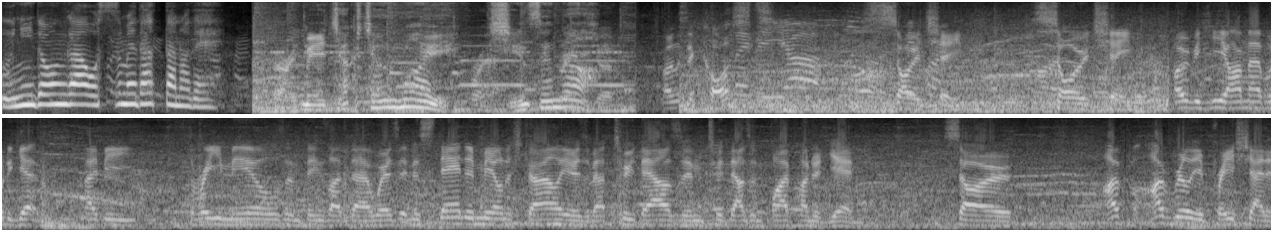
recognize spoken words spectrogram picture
ウニ丼がおすすめだったので。めちゃくちゃうまい。新鮮だ。So cheap, so cheap. Over here, I'm able to get maybe three meals and things like that, whereas in a standard meal in Australia is about 2,000, 2,500 yen. So I've, I've really appreciated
